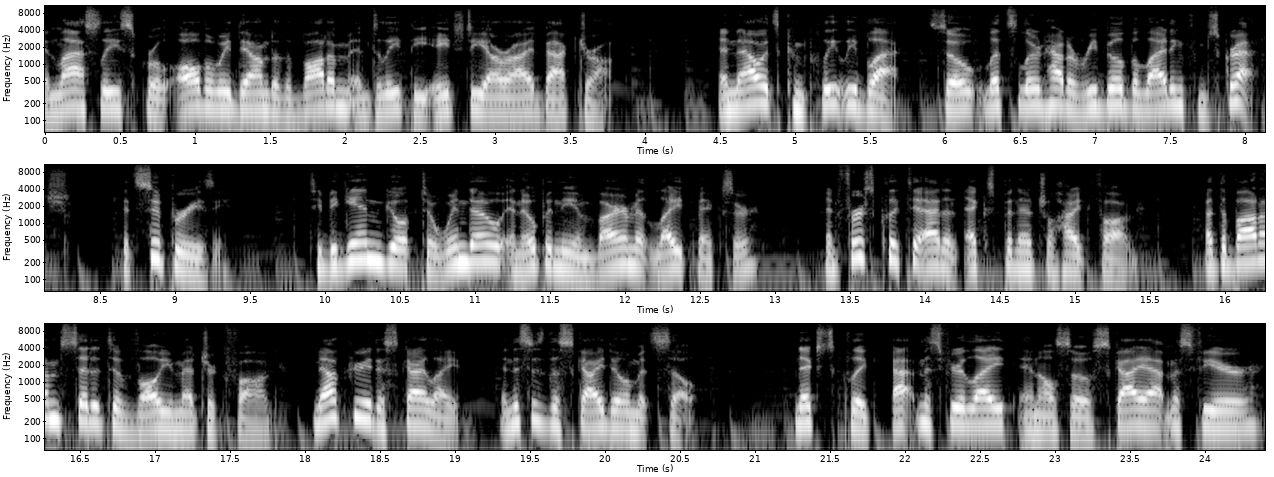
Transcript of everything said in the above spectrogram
And lastly, scroll all the way down to the bottom and delete the HDRI backdrop. And now it's completely black, so let's learn how to rebuild the lighting from scratch. It's super easy. To begin, go up to Window and open the Environment Light Mixer, and first click to add an exponential height fog. At the bottom, set it to volumetric fog. Now create a skylight, and this is the sky dome itself. Next, click Atmosphere Light and also Sky Atmosphere,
